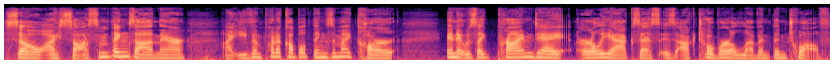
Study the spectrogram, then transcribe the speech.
So I saw some things on there. I even put a couple things in my cart and it was like Prime Day early access is October 11th and 12th.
